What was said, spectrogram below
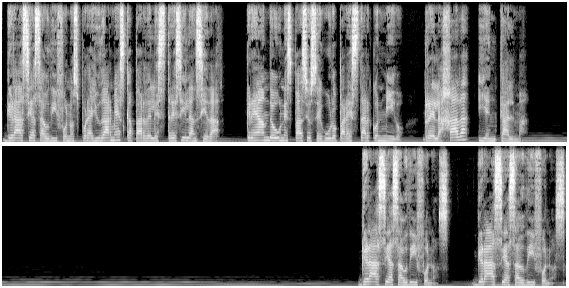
Gracias audífonos por ayudarme a escapar del estrés y la ansiedad, creando un espacio seguro para estar conmigo, relajada y en calma. Gracias audífonos. Gracias audífonos.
